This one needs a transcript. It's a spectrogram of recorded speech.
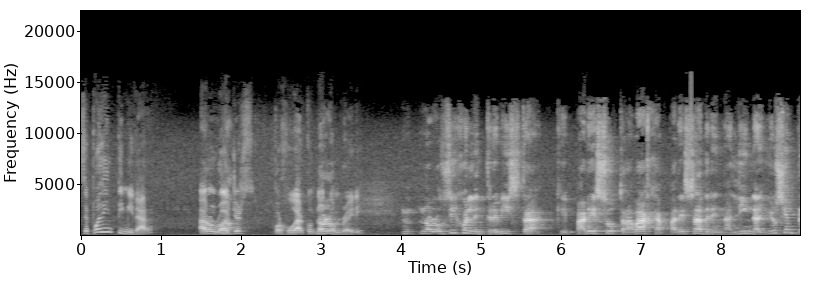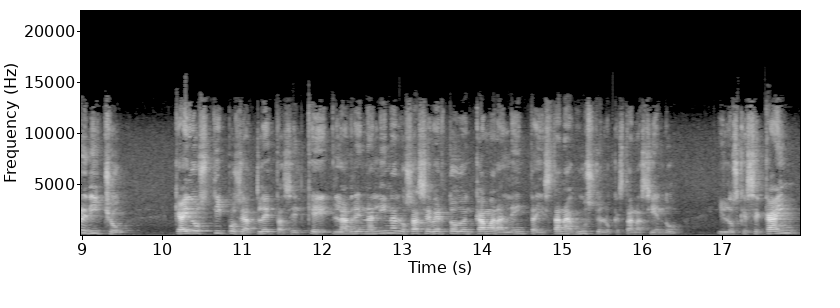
¿Se puede intimidar Aaron Rodgers por jugar contra Tom Brady? Nos lo dijo en la entrevista que para eso trabaja, para esa adrenalina. Yo siempre he dicho que hay dos tipos de atletas, el que la adrenalina los hace ver todo en cámara lenta y están a gusto en lo que están haciendo, y los que se caen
